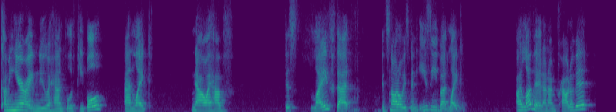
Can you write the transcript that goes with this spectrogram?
Coming here, I knew a handful of people, and like now I have this life that it's not always been easy, but like I love it and I'm proud of it,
